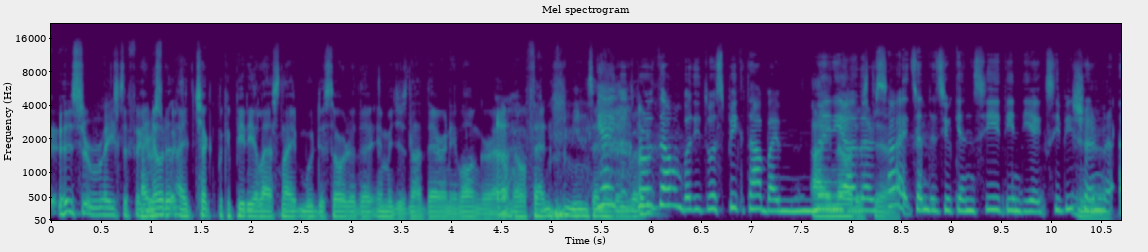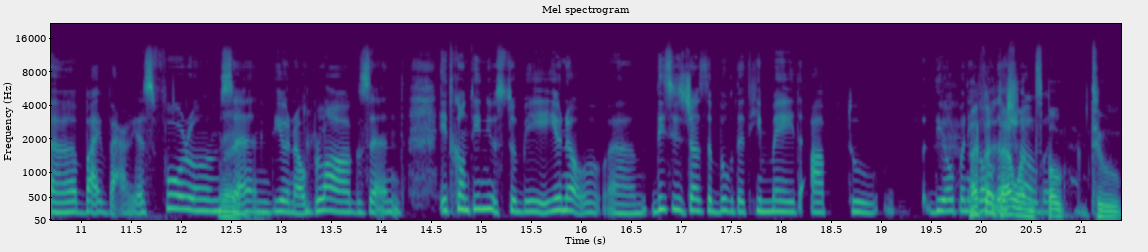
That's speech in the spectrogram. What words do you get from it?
it sort of raised the figure. I noticed. I checked Wikipedia last night. Mood disorder. The image is not there any longer. I don't know if that means anything. Yeah, it was brought down, but it was picked up by many noticed, other yeah. sites, and as you can see it in the exhibition, yeah. uh, by various forums right. and you know blogs, and it continues to be. You know, um, this is just a book that he made up to the opening. I felt that show, one spoke to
